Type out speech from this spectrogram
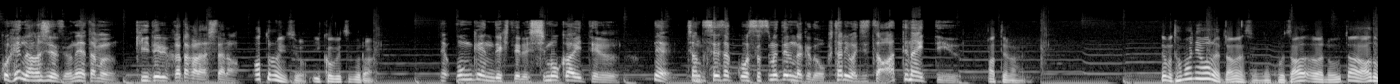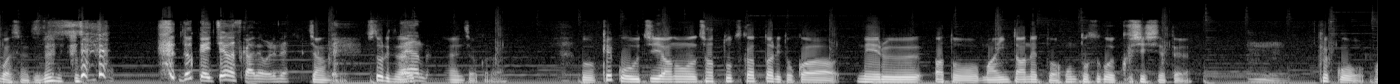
これ変な話ですよね、多分、聞いてる方からしたら。合ってないんですよ。1ヶ月ぐらい。ね、音源できてる、詩も書いてる、ね、ちゃんと制作を進めてるんだけど、二人は実は会ってないっていう。合ってない。でもたまに会わないとダメなんですよね。こいつ、ああの歌アドバイスしないと全然進んじゃっどっか行っちゃいますからね、俺ね。ちゃうんで。一人で悩ん悩んだ。悩んじゃうから。そう結構うち、あの、チャット使ったりとか、メール、あと、まあ、インターネットは本当すごい駆使してて、うん。結構、あ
